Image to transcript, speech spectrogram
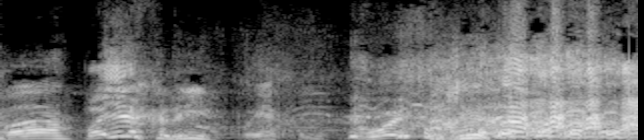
два, Поехали! три. Поехали. Ой.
